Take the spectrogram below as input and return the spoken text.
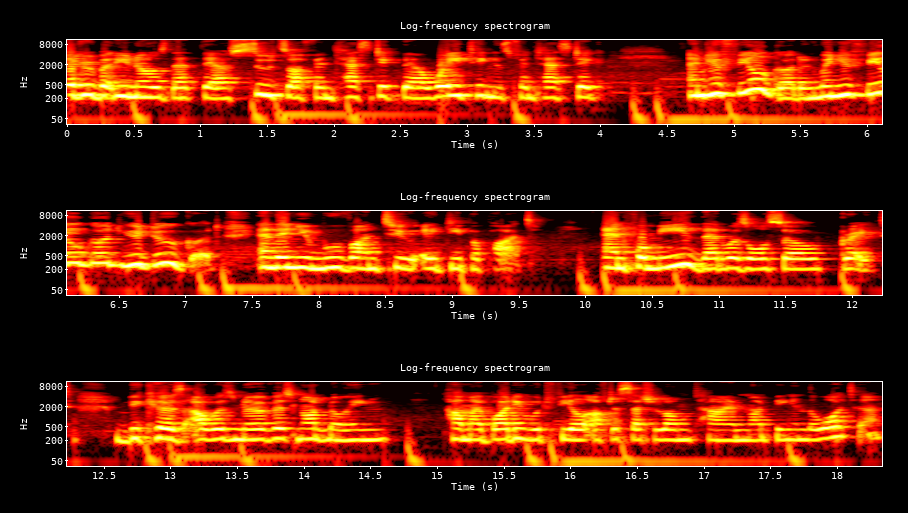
Everybody knows that their suits are fantastic. Their weighting is fantastic. And you feel good. And when you feel good, you do good. And then you move on to a deeper part. And for me, that was also great because I was nervous not knowing how my body would feel after such a long time not being in the water.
